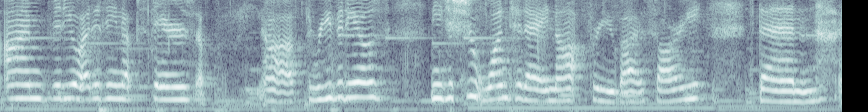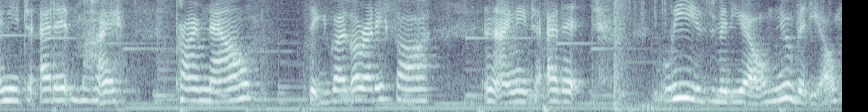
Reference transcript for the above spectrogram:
I'm video editing upstairs, uh, three videos. Need to shoot one today, not for you guys, sorry. Then I need to edit my Prime Now that you guys already saw. And I need to edit Lee's video, new video.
